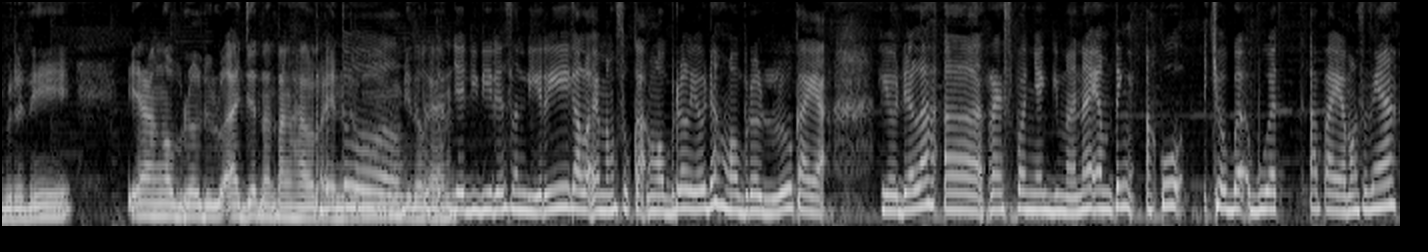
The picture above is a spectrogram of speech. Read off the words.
berarti ya ngobrol dulu aja tentang hal random gitu tetap kan jadi diri sendiri kalau emang suka ngobrol ya udah ngobrol dulu kayak ya udahlah eh, responnya gimana yang penting aku coba buat apa ya maksudnya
